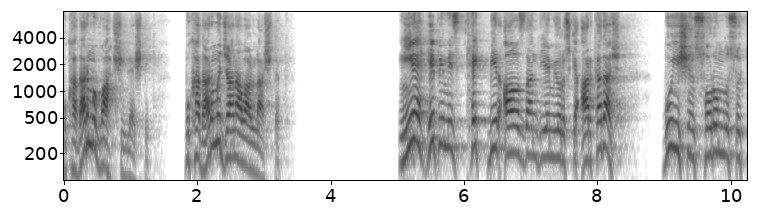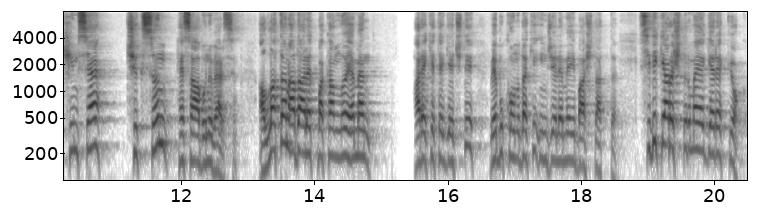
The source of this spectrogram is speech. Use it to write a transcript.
Bu kadar mı vahşileştik? Bu kadar mı canavarlaştık? Niye hepimiz tek bir ağızdan diyemiyoruz ki arkadaş bu işin sorumlusu kimse çıksın hesabını versin. Allah'tan Adalet Bakanlığı hemen harekete geçti ve bu konudaki incelemeyi başlattı. Sidik yarıştırmaya gerek yok.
